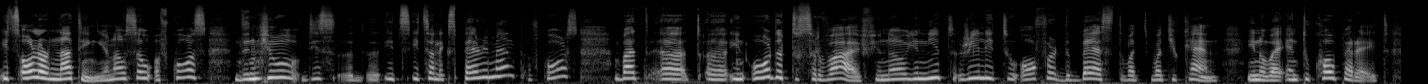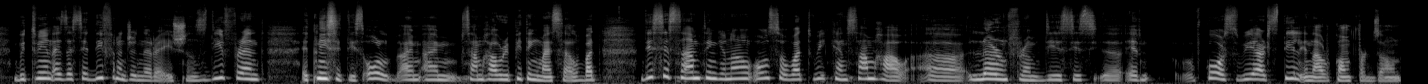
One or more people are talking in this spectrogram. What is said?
It's all or nothing you know? So of course the new this uh, it's it's an experiment of course but uh, uh, in order to survive you know you need really to offer the best what what you can in a way and to cooperate between as i said different generations different ethnicities all i'm i'm somehow repeating myself but this is something you know also what we can somehow uh, learn from this is uh, of course, we are still in our comfort zone.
